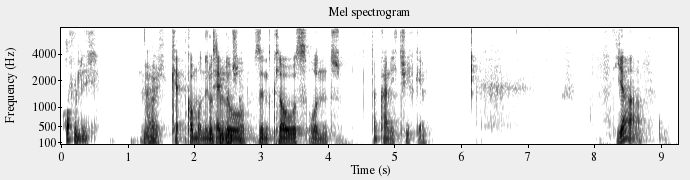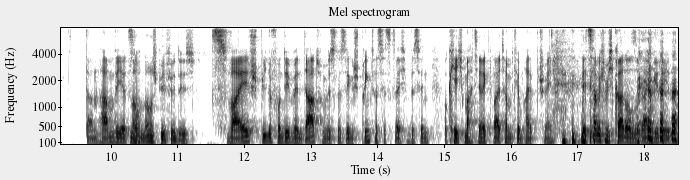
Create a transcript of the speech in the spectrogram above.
Hoffentlich. Ja, Capcom und Nintendo sind close und da kann nichts schief gehen. Ja, dann haben wir jetzt noch, noch ein Spiel für dich. Zwei Spiele, von denen wir ein Datum wissen, deswegen springt das jetzt gleich ein bisschen. Okay, ich mache direkt weiter mit dem Hype Train. Jetzt habe ich mich gerade auch so reingeredet.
